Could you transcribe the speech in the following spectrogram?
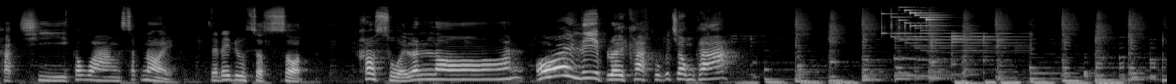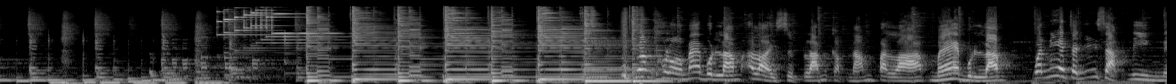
ผักชีก็วางสักหน่อย จะได้ดูสดสดๆข้าวสวยร้อนๆโอ้ยรีบเลยค่ะคุณผู้ชมคะ บุญล้ำอร่อยสุดล้ำกับน้ำปลาร้าแม่บุญล้ำวันนี้อาจารย์ยิ่งศักดิ์มีเม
